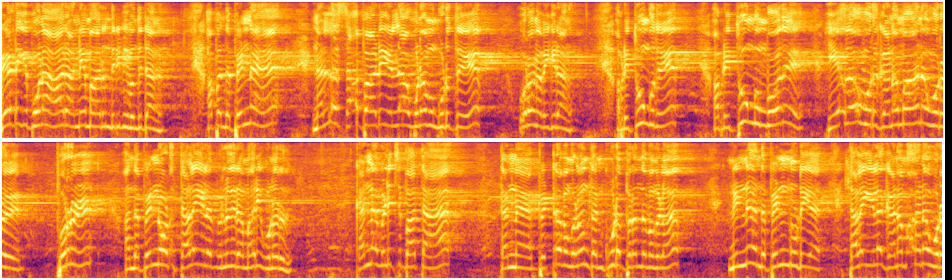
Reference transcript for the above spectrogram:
வேட்டைக்கு போனால் ஆறு அன்னைமாரும் திரும்பி வந்துட்டாங்க. அப்போ அந்த பெண்ணை நல்ல சாப்பாடு எல்லா உணவும் கொடுத்து உறங்க வைக்கிறாங்க. அப்படி தூங்குது. அப்படி தூங்கும்போது ஏதோ ஒரு கனமான ஒரு பொருள் அந்த பெண்ணோட தலையில விழுகிற மாதிரி உணருது. கண்ணை விழிச்சு பார்த்தா தன்னை பெற்றவங்களும் தன் கூட பிறந்தவங்களும் நின்று அந்த பெண்ணுடைய தலையில் கனமான ஒரு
